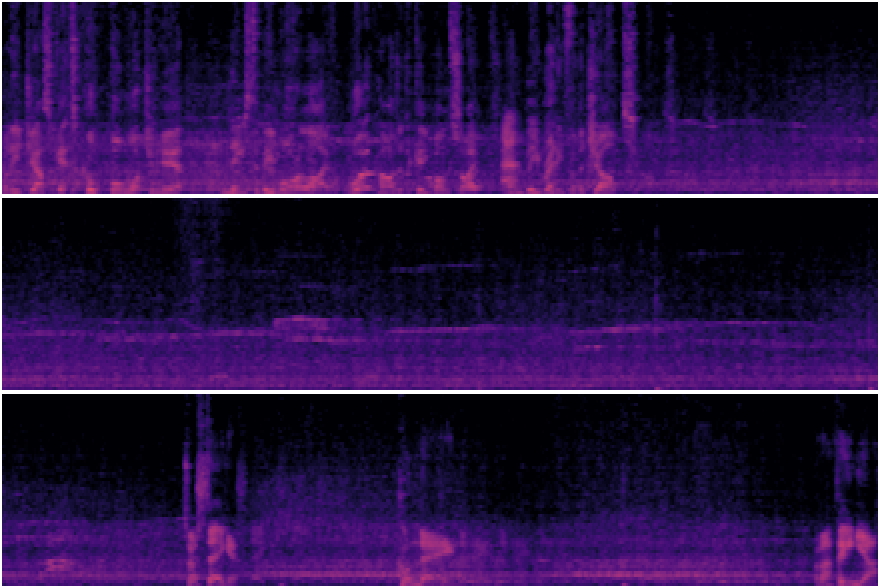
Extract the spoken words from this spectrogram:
Well, he just gets caught ball watching here. Needs to be more alive, work harder to keep on side and be ready for the chance. Ter Stegen. Koundé. Rafinha.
